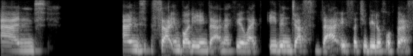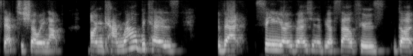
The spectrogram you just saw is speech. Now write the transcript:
And and start embodying that. And I feel like even just that is such a beautiful first step to showing up on camera because that CEO version of yourself who's got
